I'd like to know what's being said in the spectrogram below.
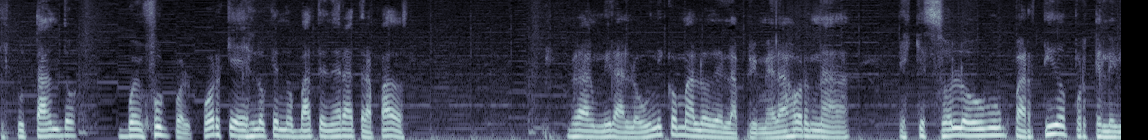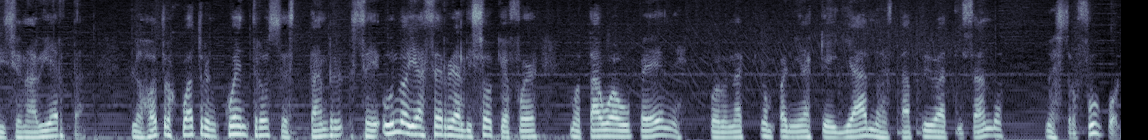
disputando buen fútbol porque es lo que nos va a tener atrapados. Mira, lo único malo de la primera jornada es que solo hubo un partido por televisión abierta. Los otros cuatro encuentros están, uno ya se realizó que fue Motagua UPN por una compañía que ya nos está privatizando nuestro fútbol.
